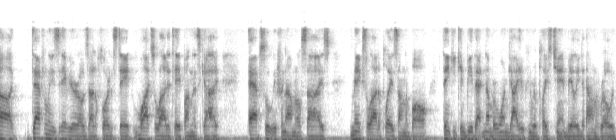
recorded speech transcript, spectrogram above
Uh, definitely Xavier Rhodes out of Florida State. Watch a lot of tape on this guy. Absolutely phenomenal size. Makes a lot of plays on the ball. Think he can be that number one guy who can replace Champ Bailey down the road.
